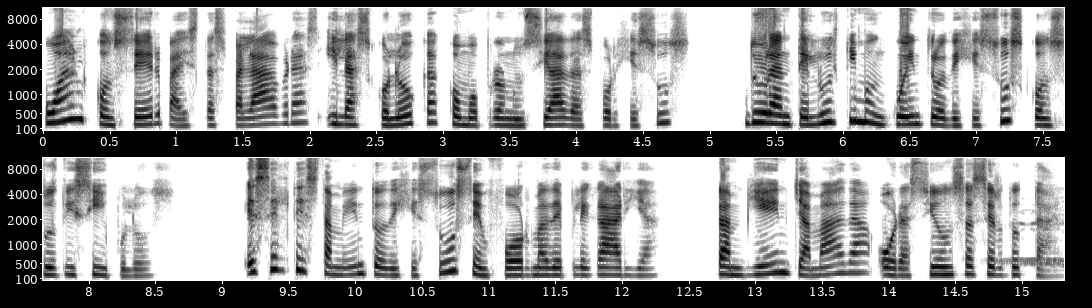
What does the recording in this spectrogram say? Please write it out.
Juan conserva estas palabras y las coloca como pronunciadas por Jesús durante el último encuentro de Jesús con sus discípulos es el testamento de Jesús en forma de plegaria, también llamada oración sacerdotal.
